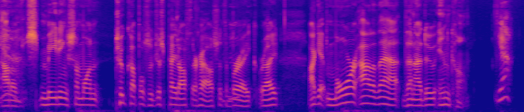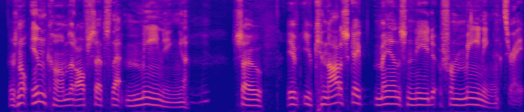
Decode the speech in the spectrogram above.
out of meeting someone, two couples who just paid off their house at the mm-hmm. break, right? I get more out of that than I do income. yeah, There's no income that offsets that meaning. So if you cannot escape man's need for meaning, that's right.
